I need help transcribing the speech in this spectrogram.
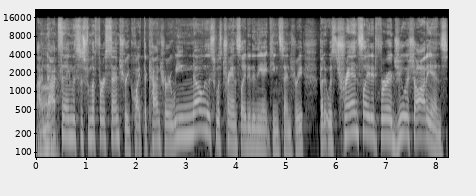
I'm ah. not saying this is from the first century, quite the contrary. We know this was translated in the 18th century, but it was translated for a Jewish audience.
